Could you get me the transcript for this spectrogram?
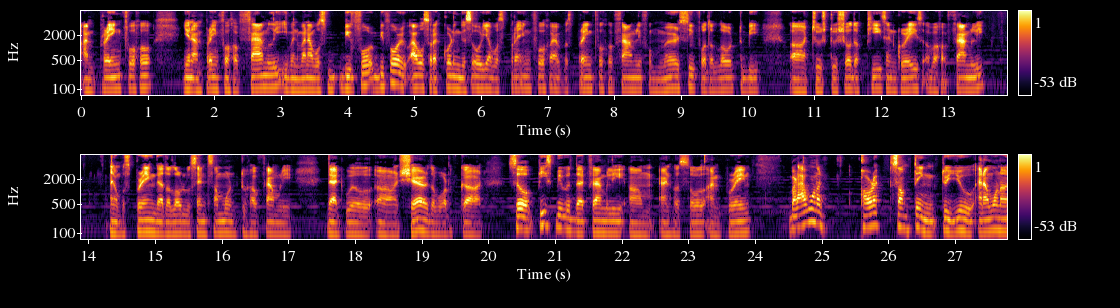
i'm praying for her. You know i'm praying for her family. Even when i was before before i was recording this audio i was praying for her. I was praying for her family for mercy for the lord to be uh, to to show the peace and grace over her family. And i was praying that the lord will send someone to her family that will uh, share the word of god so peace be with that family um and her soul i'm praying. But i want to correct something to you and i want to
